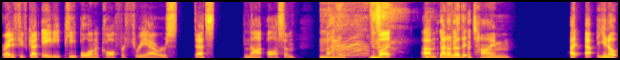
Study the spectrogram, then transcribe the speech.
right? If you've got 80 people on a call for three hours, that's not awesome. Mhm. but um, I don't know that time. I, I you know,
